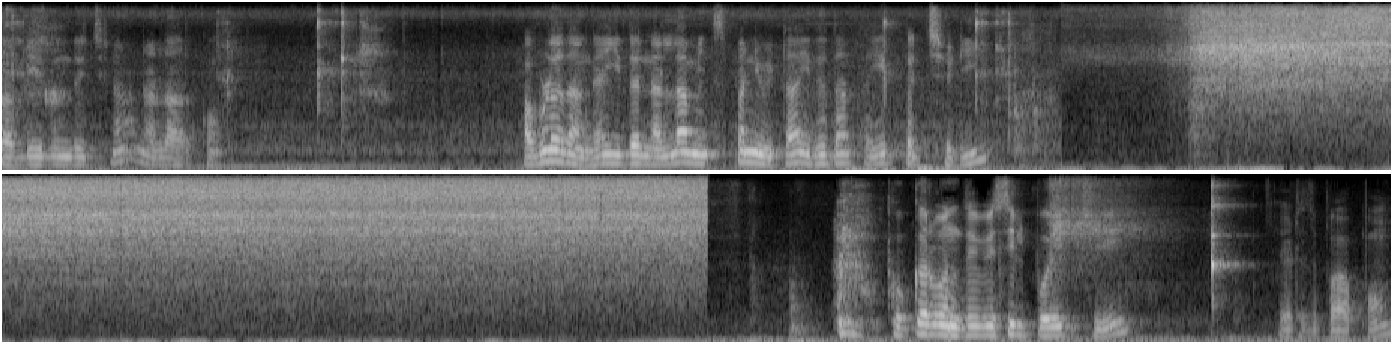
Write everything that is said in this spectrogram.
அப்படி இருந்துச்சுன்னா நல்லாயிருக்கும் அவ்வளோதாங்க இதை நல்லா மிக்ஸ் பண்ணி விட்டால் இதுதான் தயிர் பச்சடி. குக்கர் வந்து விசில் போயிடுச்சு. எடுத்து பார்ப்போம்.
